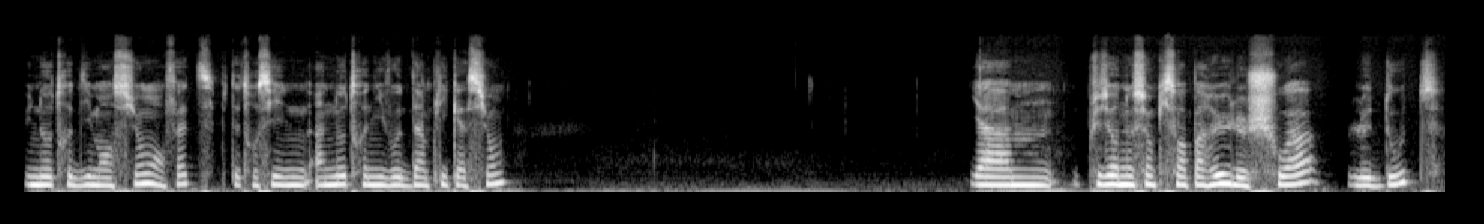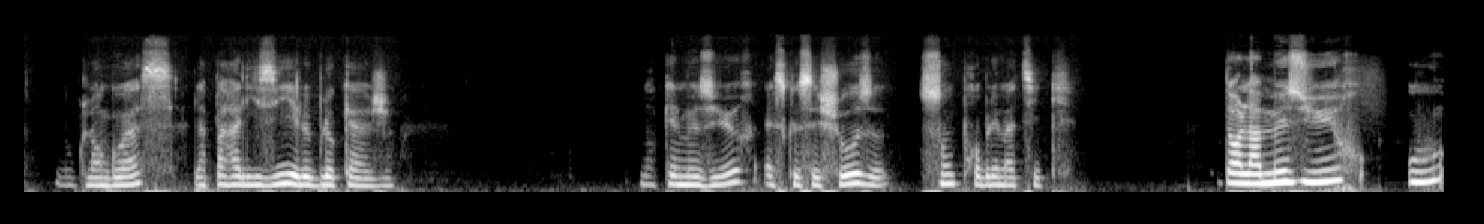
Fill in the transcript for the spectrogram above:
une autre dimension en fait, peut-être aussi un autre niveau d'implication. Il y a hum, plusieurs notions qui sont apparues, le choix, le doute, donc l'angoisse, la paralysie et le blocage. Dans quelle mesure est-ce que ces choses sont problématiques? Dans la mesure où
